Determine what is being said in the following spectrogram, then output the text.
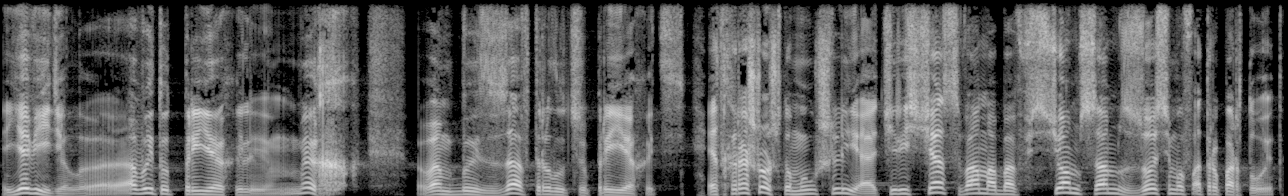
Я видел, а вы тут приехали. Эх, вам бы завтра лучше приехать. Это хорошо, что мы ушли, а через час вам обо всем сам Зосимов отрапортует.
